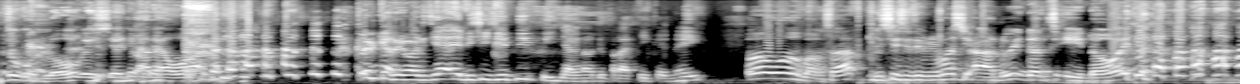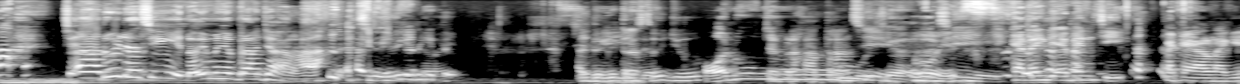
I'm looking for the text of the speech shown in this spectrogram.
Itu goblok isinya karyawan. Kan karyawan saya di CCTV jangan diperhatikan hei. Oh wah bangsat. Di CCTV mah si Aduy dan si Idoy. Si Aduy dan si Idoy menyeberang jalan. Ini kan gitu. Aduh Mitra setuju Waduh, Cek berakatran sih. Oh, Oh, sih. Kadang di MNC, PKL lagi.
